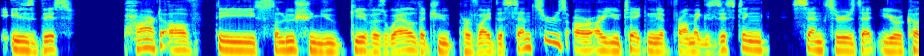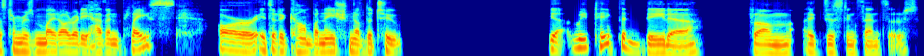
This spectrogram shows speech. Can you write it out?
Is this part of the solution you give as well that you provide the sensors, or are you taking it from existing sensors that your customers might already have in place, or is it a combination of the two? Yeah, we take the data from existing sensors.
